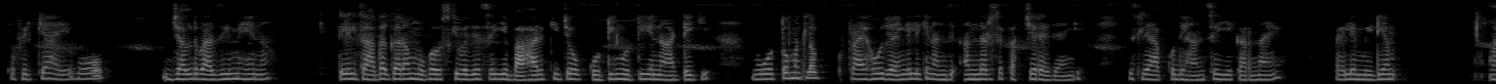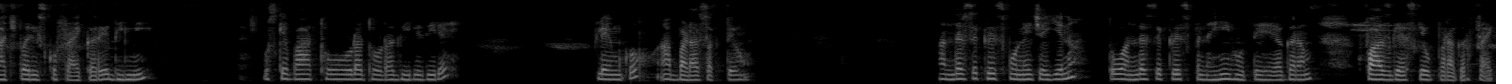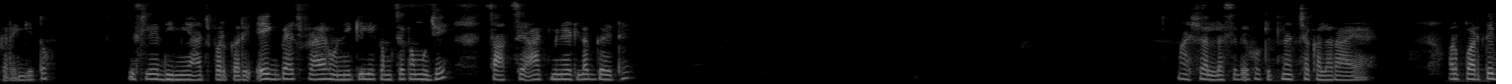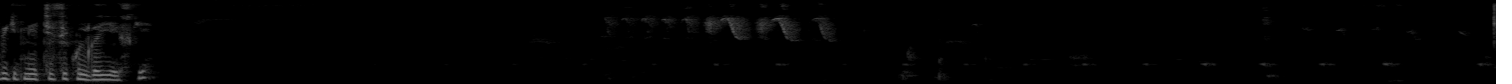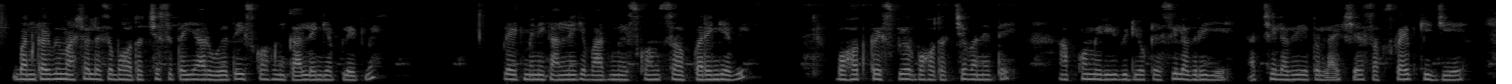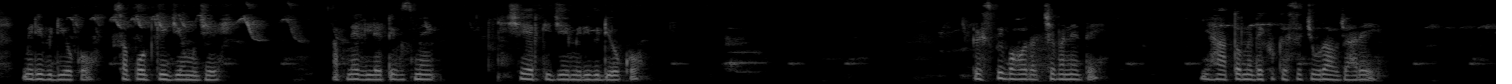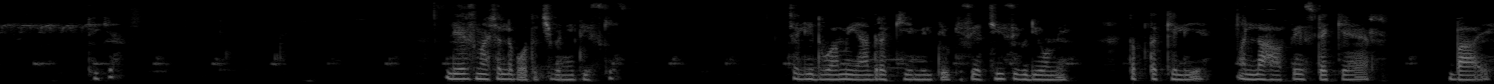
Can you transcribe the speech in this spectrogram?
तो फिर क्या है, वो जल्दबाजी में है ना। तेल ज़्यादा गर्म होगा उसकी वजह से ये बाहर की जो कोटिंग होती है ना आटे की, वो तो मतलब फ्राई हो जाएँगे लेकिन अंदर से कच्चे रह जाएँगे। इसलिए आपको ध्यान से ये करना है। पहले मीडियम आँच पर इसको फ्राई करें धीमी। उसके बाद थोड़ा थोड़ा धीरे धीरे फ्लेम को आप बढ़ा सकते हो। अंदर से क्रिस्प होने चाहिए ना तो वो अंदर से क्रिस्प नहीं होते हैं, अगर हम फास्ट गैस के ऊपर अगर फ्राई करेंगे तो। इसलिए धीमी आँच पर करें। एक बैच फ्राई होने के लिए कम से कम मुझे सात से आठ मिनट लग गए थे। माशाल्लाह से देखो कितना अच्छा कलर आया है। और परतें भी कितनी अच्छी सी खुल गई है इसकी। बनकर भी माशाल्लाह से बहुत अच्छे से तैयार हुए थे। इसको हम निकाल लेंगे प्लेट में। प्लेट में निकालने के बाद में इसको हम सर्व करेंगे अभी। बहुत क्रिस्पी और बहुत अच्छे बने थे। आपको मेरी वीडियो कैसी लग रही है, अच्छी लग रही है तो लाइक, शेयर, सब्सक्राइब कीजिए। मेरी वीडियो को सपोर्ट कीजिए मुझे। अपने रिलेटिव्स में शेयर कीजिए मेरी वीडियो को। क्रिस्पी बहुत अच्छे बने थे। ये हाथों में देखो कैसे चूरा हो जा रहे। ठीक है? लेयर्स माशाल्लाह बहुत अच्छी बनी थी इसकी। चलिए दुआ में याद रखिए, मिलती हूँ किसी अच्छी सी वीडियो में। तब तक के लिए अल्लाह हाफिज़ टेक केयर बाय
